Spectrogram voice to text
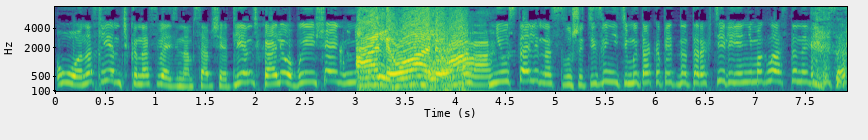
О, у нас Леночка на связи нам сообщает. Леночка, алло, вы еще не... Алло, алло. Не устали нас слушать? Извините, мы так опять натарахтели, я не могла остановиться.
